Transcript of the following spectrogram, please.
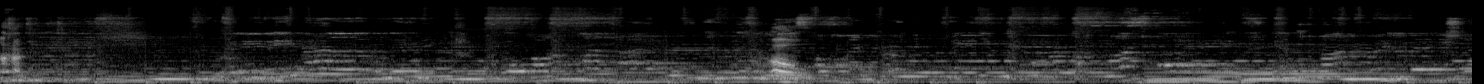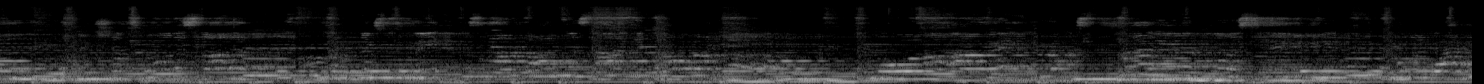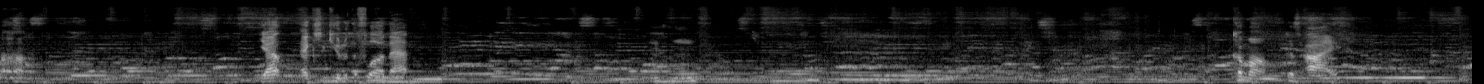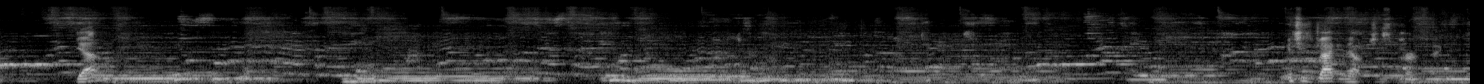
Uh-huh. Oh. Yep, executed the flow of that. hmm Come on, because I. Yep. And she's dragging it out just perfect.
